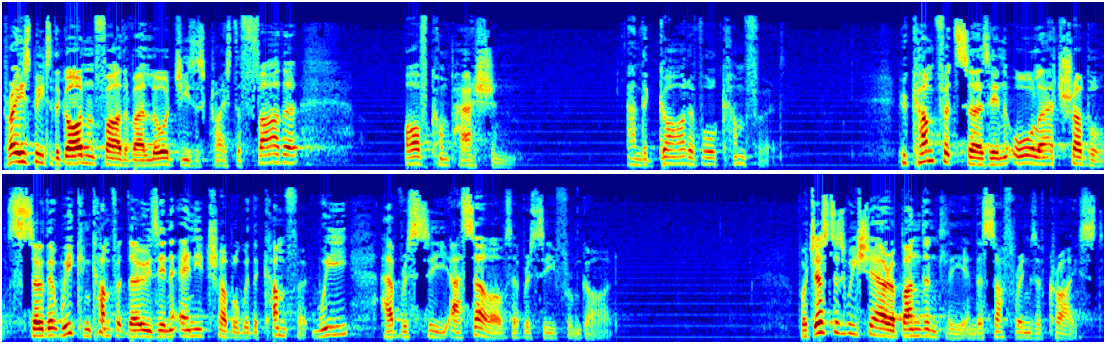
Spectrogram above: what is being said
Praise be to the God and Father of our Lord Jesus Christ, the Father of compassion and the God of all comfort, who comforts us in all our troubles, so that we can comfort those in any trouble with the comfort we have received, ourselves have received from God. For just as we share abundantly in the sufferings of Christ,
